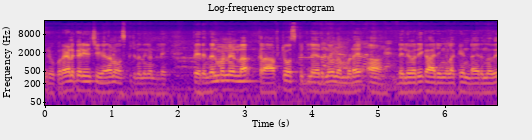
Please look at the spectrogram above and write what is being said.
ഒരു കുറേ ആൾക്കാർ ചോദിച്ചു ഏതാണ് ഹോസ്പിറ്റൽ എന്ന് കണ്ടില്ലേ? പെരിന്തൽമണ്ണയുള്ള ക്രാഫ്റ്റ് ഹോസ്പിറ്റലായിരുന്നു നമ്മുടെ ആ ഡെലിവറി കാര്യങ്ങളൊക്കെ ഉണ്ടായിരുന്നത്.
